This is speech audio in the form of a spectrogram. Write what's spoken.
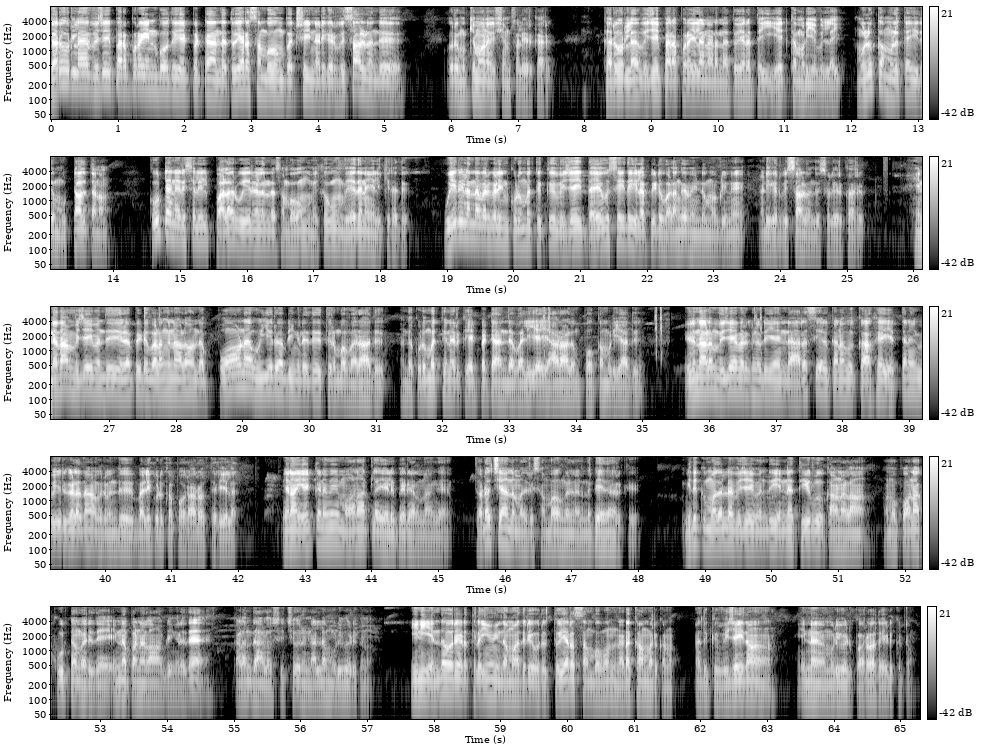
கரூரில் விஜய் பரப்புரையின் போது ஏற்பட்ட அந்த துயர சம்பவம் பற்றி நடிகர் விஷால் வந்து ஒரு முக்கியமான விஷயம் சொல்லியிருக்காரு. கரூரில் விஜய் பரப்புரையில் நடந்த துயரத்தை ஏற்க முடியவில்லை. முழுக்க முழுக்க இது முட்டாள்தனம். கூட்ட நெரிசலில் பலர் உயிரிழந்த சம்பவம் மிகவும் வேதனை அளிக்கிறது உயிரிழந்தவர்களின் குடும்பத்துக்கு விஜய் தயவு செய்து இழப்பீடு வழங்க வேண்டும் அப்படின்னு நடிகர் விஷால் வந்து சொல்லியிருக்காரு. என்னதான் விஜய் வந்து இழப்பீடு வழங்கினாலும் அந்த போன உயிர் அப்படிங்கிறது திரும்ப வராது. அந்த குடும்பத்தினருக்கு ஏற்பட்ட அந்த வழியை யாராலும் போக்க முடியாது. இருந்தாலும் விஜய் அவர்களுடைய இந்த அரசியல் கனவுக்காக எத்தனை உயிர்களை தான் அவர் வந்து பலி கொடுக்க போகிறாரோ தெரியல. ஏன்னா ஏற்கனவே மாநாட்டில் ஏழு பேர் இறந்தாங்க. தொடர்ச்சியாக அந்த மாதிரி சம்பவங்கள் நடந்துகிட்டே தான் இருக்குது இதுக்கு முதல்ல விஜய் வந்து என்ன தீர்வு காணலாம்? நம்ம போனால் கூட்டம் வருதே என்ன பண்ணலாம் அப்படிங்கிறத கலந்து ஆலோசித்து ஒரு நல்ல முடிவு எடுக்கணும். இனி எந்த ஒரு இடத்துலையும் இந்த மாதிரி ஒரு துயர சம்பவம் நடக்காமல் இருக்கணும். அதுக்கு விஜய் தான் என்ன முடிவு எடுப்பாரோ அதை எடுக்கட்டும்.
